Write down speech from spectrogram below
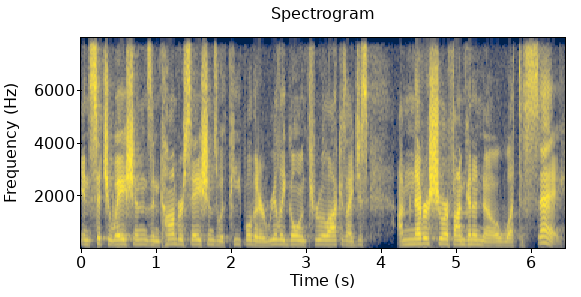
in situations and conversations with people that are really going through a lot because I just, I'm never sure if I'm going to know what to say.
